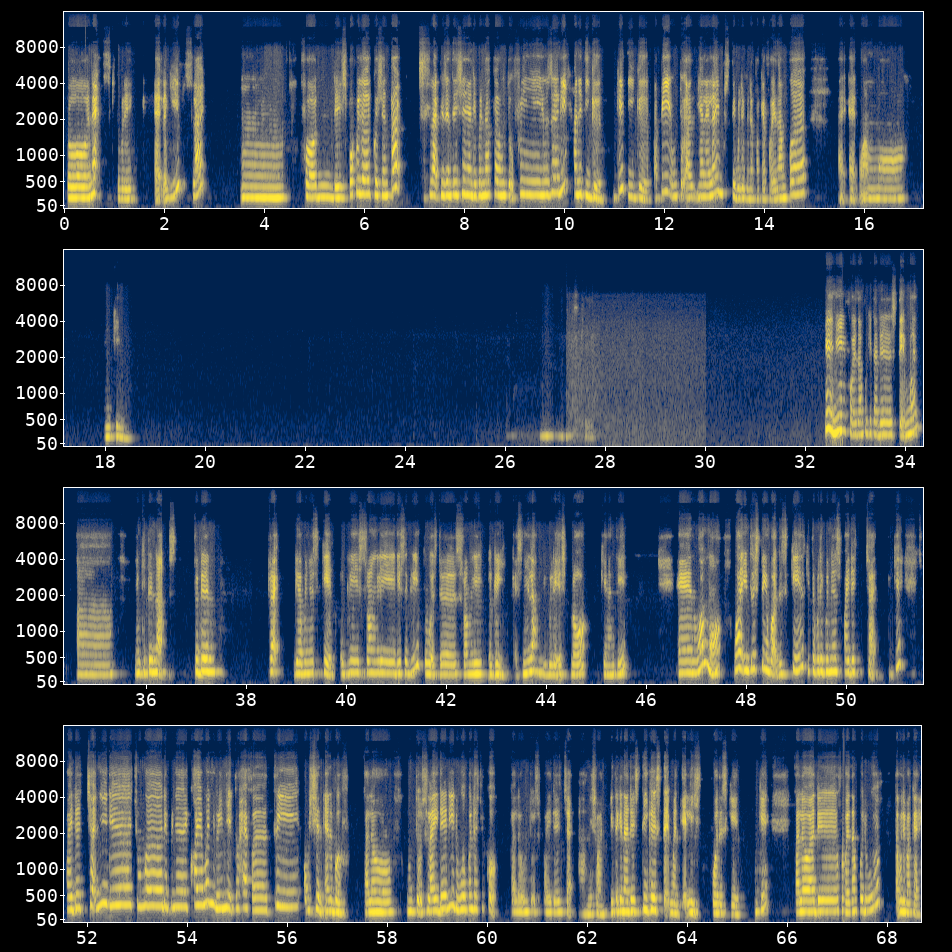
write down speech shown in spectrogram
So next kita boleh add lagi slide. Hmm, for this popular question type, slide presentation yang dibenarkan untuk free user ni hanya tiga. Okay, tiga. Tapi untuk yang lain-lain mesti boleh guna pakai. For example, I add one more thinking. Okay, ni for example kita ada statement uh, yang kita nak student track dia punya skill. Agree, strongly disagree towards the strongly agree. Kat sini lah you boleh explore. Okay nanti. And one more, what interesting about the scale, kita boleh guna spider chart. Okay, spider chart ni dia cuma dia punya requirement we need to have a three option and above. Kalau untuk slider ni dua pun dah cukup kalau untuk spider chart, ah this one. Kita kena ada tiga statement at least for the scale. Okay. Kalau ada for example dua, tak boleh pakai.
